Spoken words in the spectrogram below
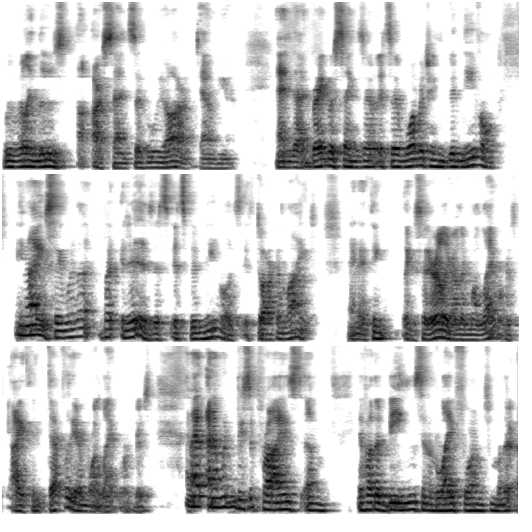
we really lose our sense of who we are down here. And uh, Gregg was saying it's a war between good and evil. You know, I say, well, that, but it is. It's it's good and evil. It's it's dark and light. And I think, like I said earlier, are there more light workers? I think definitely there are more light workers. And I, and I wouldn't be surprised um, if other beings and other life forms from other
